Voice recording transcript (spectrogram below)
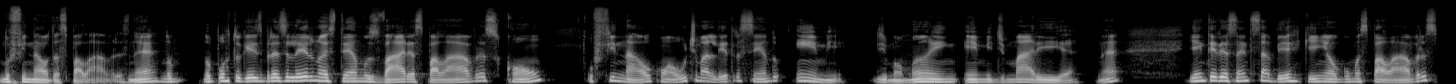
no final das palavras, né? No, no português brasileiro nós temos várias palavras com o final, com a última letra sendo M de mamãe, M de Maria, né? E é interessante saber que em algumas palavras,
